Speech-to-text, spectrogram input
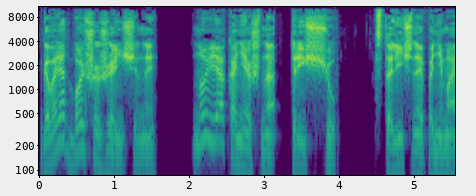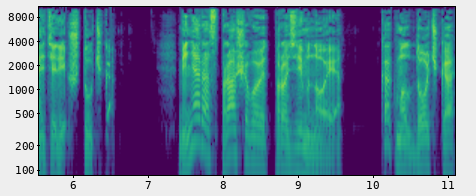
Говорят больше женщины, ну я, конечно, трещу, столичная, понимаете ли, штучка. Меня расспрашивают про земное, как, мол, дочка,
